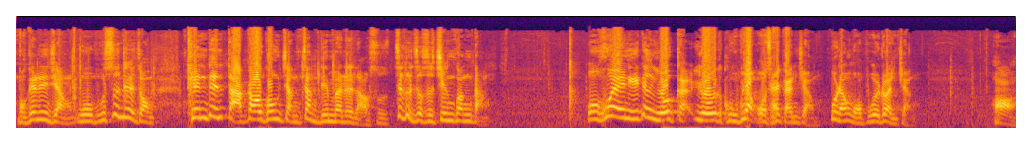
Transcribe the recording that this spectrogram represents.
我跟你讲，我不是那种天天打高空讲涨停板的老师，这个就是金光党。我会员一定有敢有股票我才敢讲，不然我不会乱讲。哦，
